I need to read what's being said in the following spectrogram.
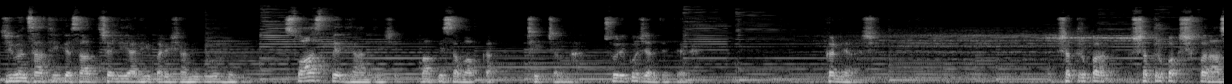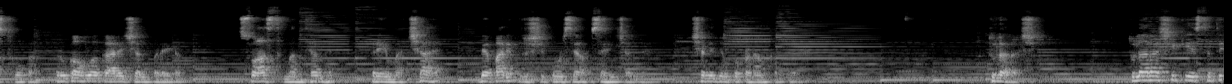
जीवन साथी के साथ चली आ रही परेशानी दूर होगी स्वास्थ्य पे ध्यान दीजिए, बाकी सब आपका ठीक चल रहा है। सूर्य को जल देते रहे। कन्या राशि। शत्रु पर, शत्रु पक्ष परास्त होगा, रुका हुआ कार्य चल पड़ेगा। स्वास्थ्य मध्यम है, प्रेम अच्छा है, व्यापारिक दृष्टिकोण से आप सही चल रहे हैं। शनिदेव को प्रणाम करते हैं। तुला राशि। तुला राशि की स्थिति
